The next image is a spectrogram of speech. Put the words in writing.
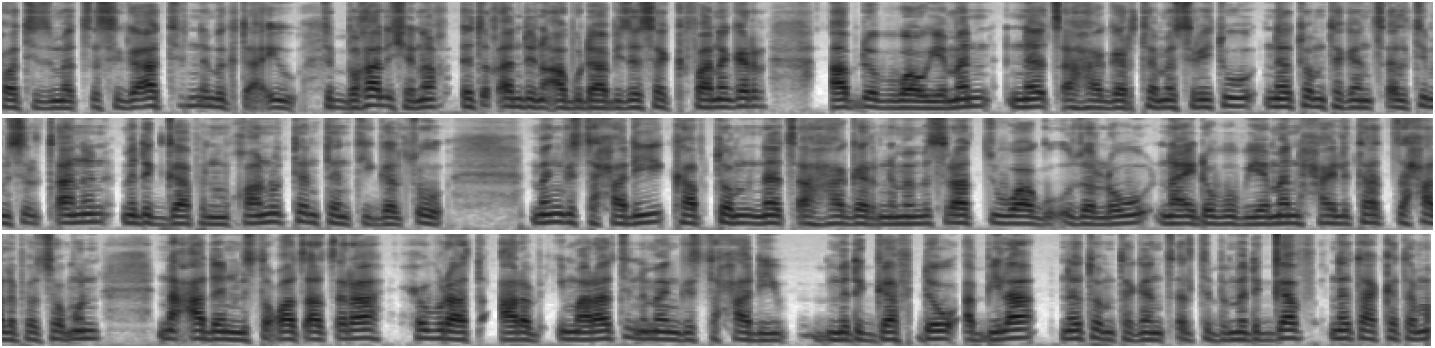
ሖቲ ዝመፅእ ስግኣት ንምግታእ እዩ። ብካልእ ሸነኽ እቲ ቀንዲ ንኣቡዳቢ ዘሰክፋ ነገር ኣብ ደቡባዊ የመን ነፃ ሃገር ተመስሪቱ ነቶም ተገንፀልቲ ምስልጣንን ምድጋፍን ምዃኑ ተንተንቲ ይገልፁ መንግስቲ ሓዲ ካብቶም ነፃ ሃገር ንምምስራት ዝዋግኡ ዘለዉ ናይ ደቡብ የመን ሓይልታት ዝሓለፈ ሰሙን ንዓደን ምስ ተቋፃፅራ ሕቡራት ዓረብ ኢማራት ንመንግስቲ ሓዲ ምድጋፍ ደው ኣቢላ ነቶም ተገንፀልቲ ብምድጋፍ ነታ ከተማ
